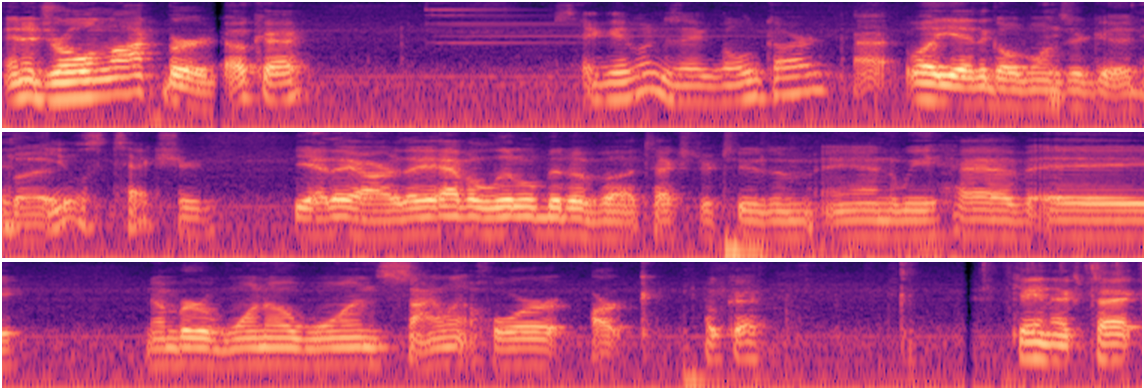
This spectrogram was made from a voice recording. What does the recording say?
And a Droll and Lockbird. Okay. Is that a good one? Is that a gold card? Uh, well, yeah, the gold ones are good, It but feels textured. yeah, they are. They have a little bit of uh, texture to them, and we have a number 101 Silent Horror Arc. Okay. Okay, next pack.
